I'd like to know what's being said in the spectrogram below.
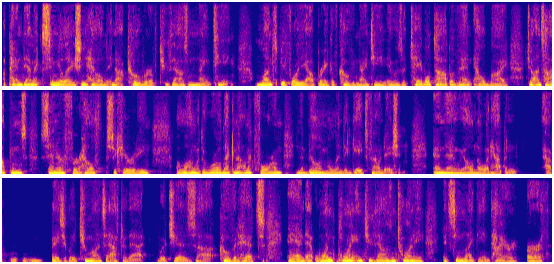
a pandemic simulation held in October of 2019, months before the outbreak of COVID 19. It was a tabletop event held by Johns Hopkins Center for Health Security, along with the World Economic Forum and the Bill and Melinda Gates Foundation. And then we all know what happened basically two months after that, which is uh, COVID hits. And at one point in 2020, it seemed like the entire earth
